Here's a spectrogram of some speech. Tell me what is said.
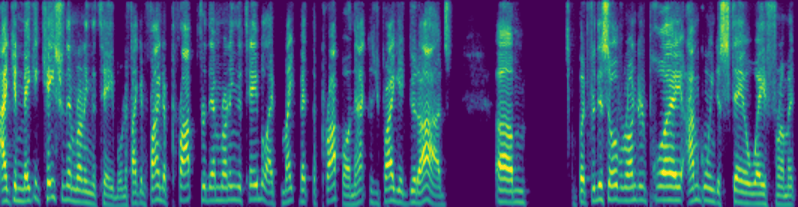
I can make a case for them running the table, and if I can find a prop for them running the table, I might bet the prop on that because you probably get good odds. Um, but for this over under play, I'm going to stay away from it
